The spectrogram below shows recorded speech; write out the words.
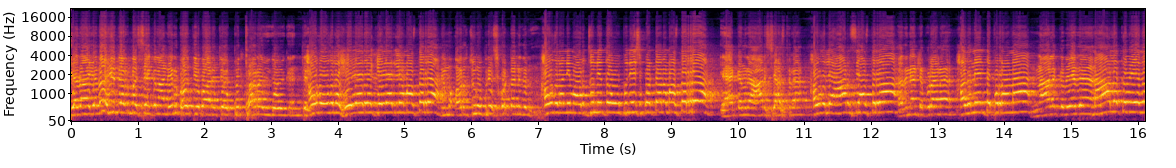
ಯದಾ ಯದಾ ಹಿ ಧರ್ಮ ಶಕಲ ನಿರ್ಭವತಿ ಭಾರತೀಯ ಪುತ್ಥಾನ ವಿಗೋವಿಗೆ ಅಂತ ಹೌದ್ ಹೌದಲ್ಲ ಹೇಳ್ಯಾರ ಕೇಳ್ಯಾರ್ಲ ಮಾಸ್ತರ ನಿಮ್ಮ ಅರ್ಜುನ್ ಉಪದೇಶ ಕೊಟ್ಟಾನಿದ್ರು ಹೌದಲ್ಲ ನಿಮ್ಮ ಅರ್ಜುನ್ ಇದ್ದ ಉಪದೇಶ ಕೊಟ್ಟಾನ ಮಾಸ್ತರ ಯಾಕಂದ್ರೆ ಆರು ಶಾಸ್ತ್ರ. ಹೌದಲ್ಲ ಆರು ಶಾಸ್ತ್ರ? ಹದಿನೆಂಟು ಪುರಾಣ. ಹದಿನೆಂಟು ಪುರಾಣ? ನಾಲ್ಕು ವೇದ. ನಾಲ್ಕು ವೇದ?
